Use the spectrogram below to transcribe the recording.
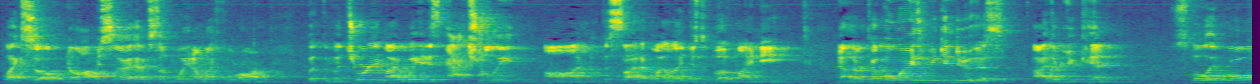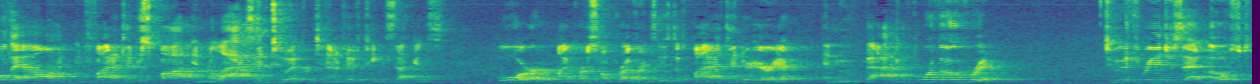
like so. Now obviously I have some weight on my forearm but the majority of my weight is actually on the side of my leg just above my knee. Now there are a couple ways that we can do this. Either you can slowly roll down and find a tender spot and relax into it for 10 or 15 seconds. Or my personal preference is to find a tender area and move back and forth over it, two to three inches at most,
